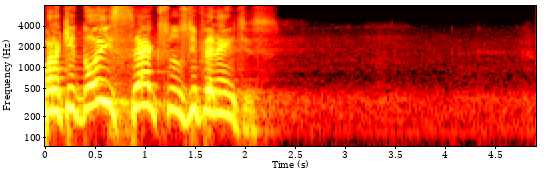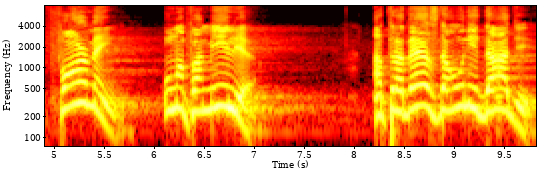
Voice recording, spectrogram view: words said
Para que dois sexos diferentes formem uma família através da unidade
